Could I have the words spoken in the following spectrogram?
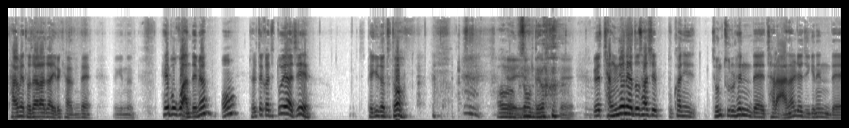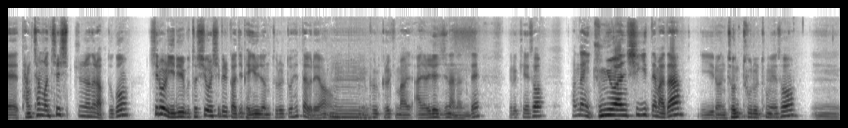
다음에 더 잘하자 이렇게 하는데 여기는 해보고 안 되면 어 될 때까지 또 해야지 100일 전투 더 어, 예, 무서운데요. 네. 그래서 작년에도 사실 북한이 전투를 했는데 잘 안 알려지긴 했는데 당창건 70주년을 앞두고 7월 1일부터 10월 10일까지 100일 전투를 또 했다 그래요. 음. 별- 그렇게 말 알려지진 않았는데 그렇게 해서 상당히 중요한 시기 때마다 이런 전투를 통해서 이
